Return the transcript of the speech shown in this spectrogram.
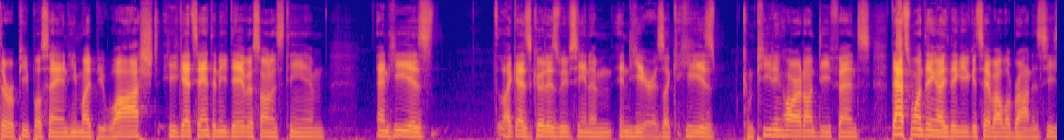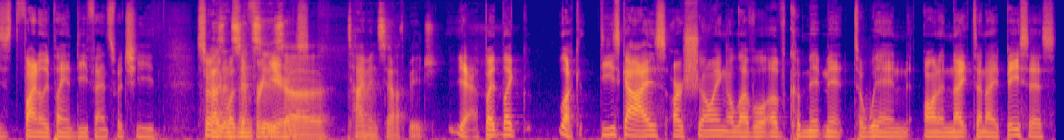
There were people saying he might be washed. He gets Anthony Davis on his team, and he is like as good as we've seen him in years. Like he is competing hard on defense. That's one thing I think you could say about LeBron is he's finally playing defense, which he certainly Hasn't wasn't for his years. uh, time in South Beach. Yeah, but like, look, these guys are showing a level of commitment to win on a night to night basis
